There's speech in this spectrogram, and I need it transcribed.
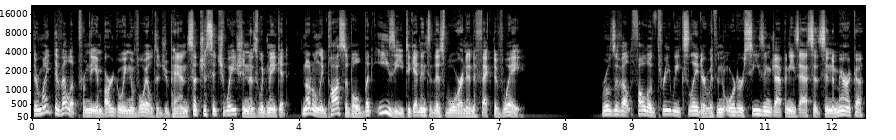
there might develop from the embargoing of oil to Japan such a situation as would make it not only possible, but easy to get into this war in an effective way. Roosevelt followed three weeks later with an order seizing Japanese assets in America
